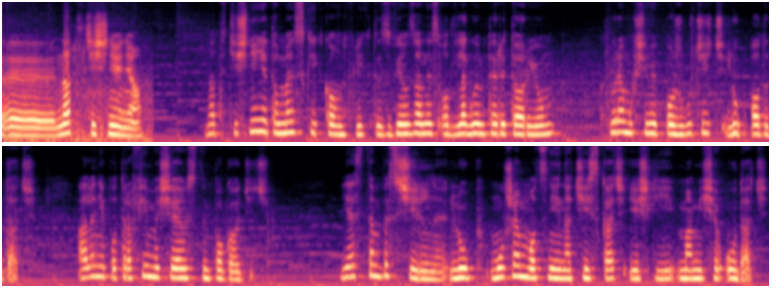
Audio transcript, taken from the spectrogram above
e, nadciśnienia? Nadciśnienie to męski konflikt związany z odległym terytorium, które musimy porzucić lub oddać, ale nie potrafimy się z tym pogodzić. Jestem bezsilny lub muszę mocniej naciskać, jeśli ma mi się udać.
